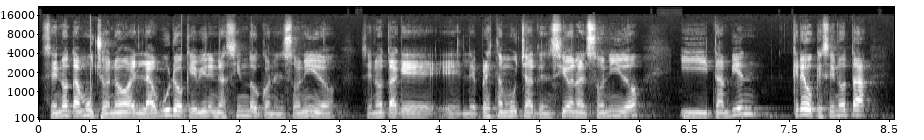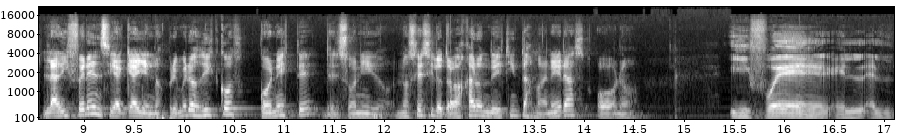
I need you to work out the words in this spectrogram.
se nota mucho ¿no? el laburo que vienen haciendo con el sonido. Se nota que le prestan mucha atención al sonido y también creo que se nota la diferencia que hay en los primeros discos con este del sonido. No sé si lo trabajaron de distintas maneras o no. Y fue el-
